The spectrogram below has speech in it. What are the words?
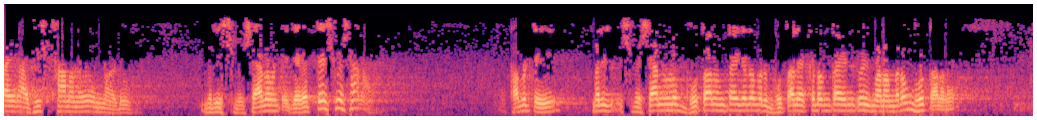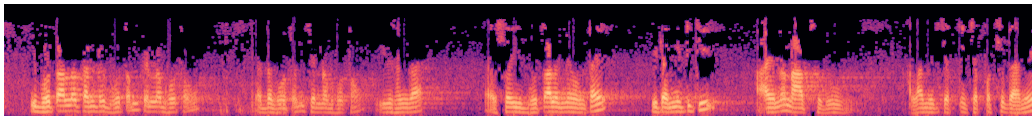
ఆయన అధిష్టానమే ఉన్నాడు. మరి శ్మశానం అంటే జగత్తే శ్మశానం. కాబట్టి మరి శ్మశానంలో భూతాలు ఉంటాయి కదా మరి భూతాలు ఎక్కడ ఉంటాయంటే మనందరం భూతాలమే. ఈ భూతాల్లో తండ్రి భూతం పిల్ల భూతం పెద్ద భూతం చిన్న భూతం ఈ విధంగా సో ఈ భూతాలన్నీ ఉంటాయి. వీటన్నిటికీ ఆయన నాథుడు. అలా మీరు చెప్తే చెప్పచ్చు కానీ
